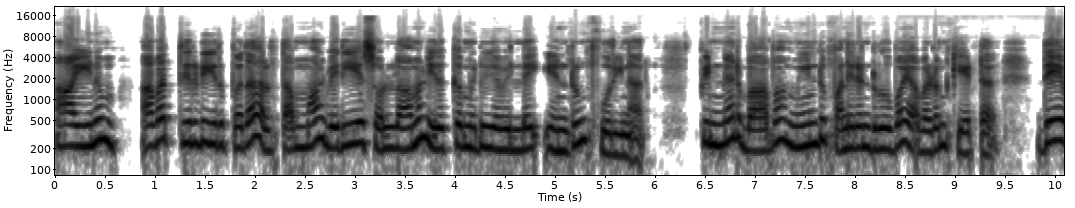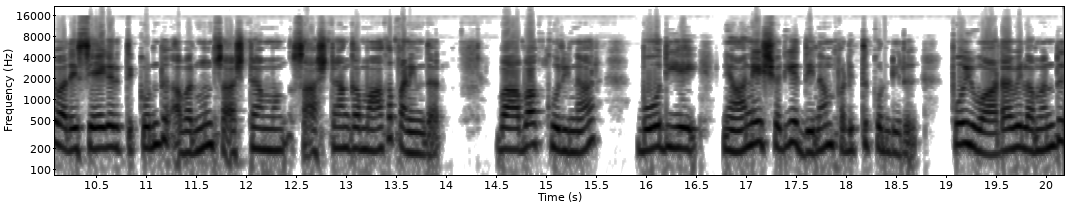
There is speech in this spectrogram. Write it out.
ஆயினும் அவர் திருடியிருப்பதால் தம்மால் வெளியே சொல்லாமல் இருக்க முடியவில்லை என்றும் கூறினார். பின்னர் பாபா மீண்டும் பன்னிரண்டு ரூபாய் அவரிடம் கேட்டார். தேவ் அதை சேகரித்து கொண்டு அவர் முன் சாஷ்டாம சாஷ்டாங்கமாக பணிந்தார். பாபா கூறினார் போதியை ஞானேஸ்வரியை தினம் படித்து கொண்டிரு. போய் வாடாவில் அமர்ந்து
